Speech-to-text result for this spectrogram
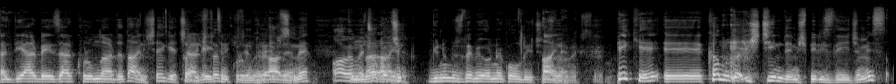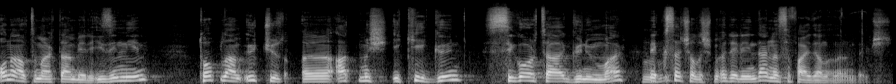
Yani diğer benzer kurumlarda da aynı şey geçerli. Tabii ki, Eğitim tabii kurumları. AVM. AVM çok aynı. açık. Günümüzde bir örnek olduğu için Aynen. söylemek istiyorum. Peki e, kamuda işçiyim demiş bir izleyicimiz. 16 Mart'tan beri izinliyim. Toplam 362 gün sigorta günüm var ve kısa çalışma ödeneğinden nasıl faydalanırım demiş.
